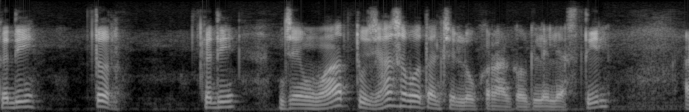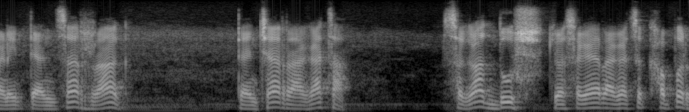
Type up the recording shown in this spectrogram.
कधी? तर. कधी? जेव्हा तुझ्या सभोवतालचे लोक रागवलेले असतील आणि त्यांचा राग त्यांच्या रागाचा सगळा दोष किंवा सगळ्या रागाचं खापर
